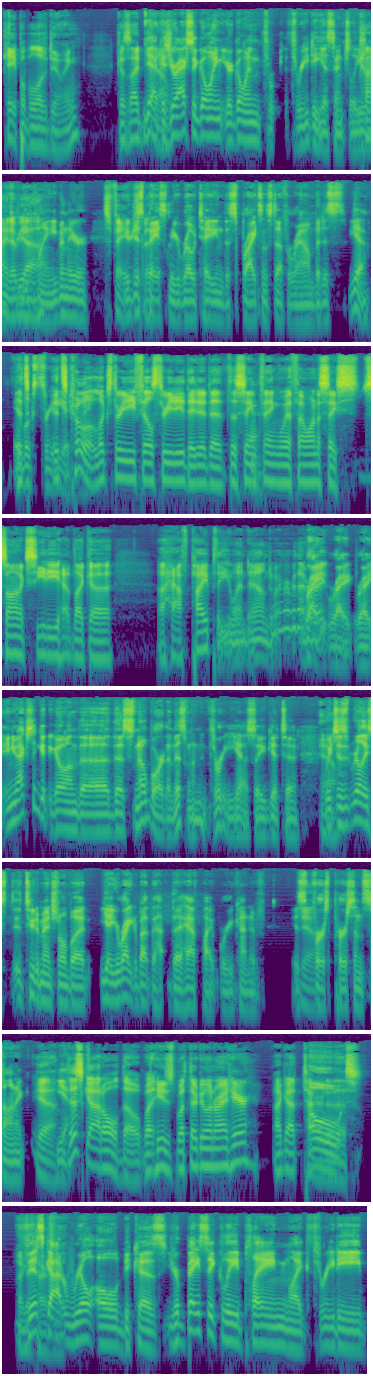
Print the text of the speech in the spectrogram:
capable of doing. Because I Yeah, you because know, you're actually going, you're going th- 3D essentially, Kind of, yeah. Plane, even though you're it's fake. you're just basically rotating the sprites and stuff around, but it's yeah, it it's, looks 3D. It's cool. It looks 3D, feels 3D. They did uh the same Yeah. thing with I want to say Sonic CD had like a a half pipe that you went down. Do I remember that Right, right? right, right, and you actually get to go on the the snowboard on this one in three, yeah. So you get to, Yeah. which is really two dimensional, but yeah, you're right about the the half pipe where you kind of is Yeah. first person Sonic. Yeah. Yeah. This got old though. What he's what they're doing right here, I got tired Oh, of this. I this got real old because you're basically playing like 3D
